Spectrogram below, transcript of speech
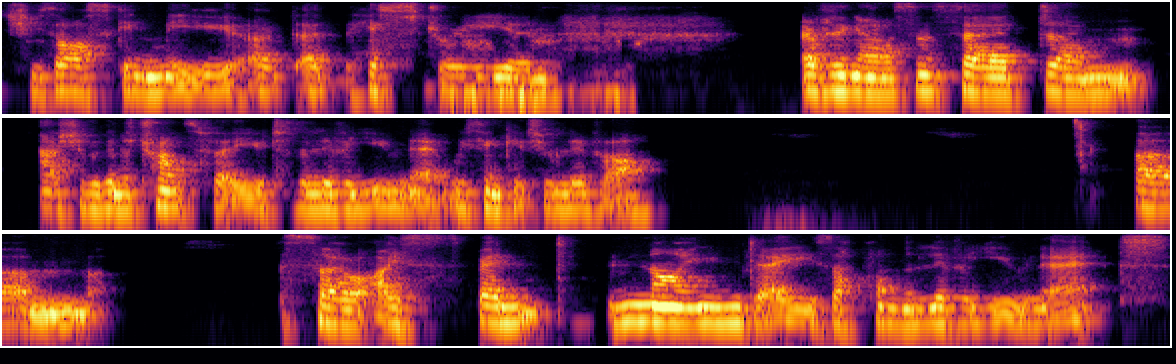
she's asking me a, a history and everything else and said um, actually we're going to transfer you to the liver unit we think it's your liver um, so i spent nine days up on the liver unit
